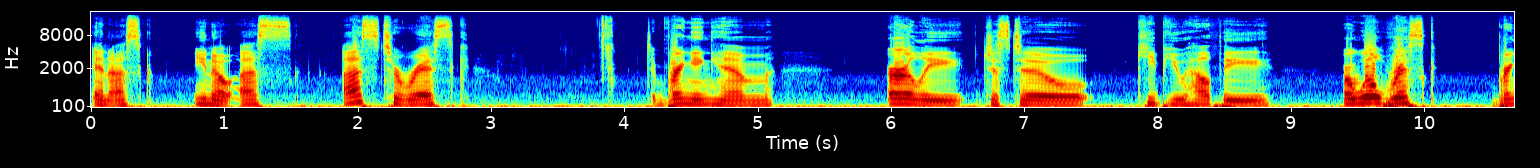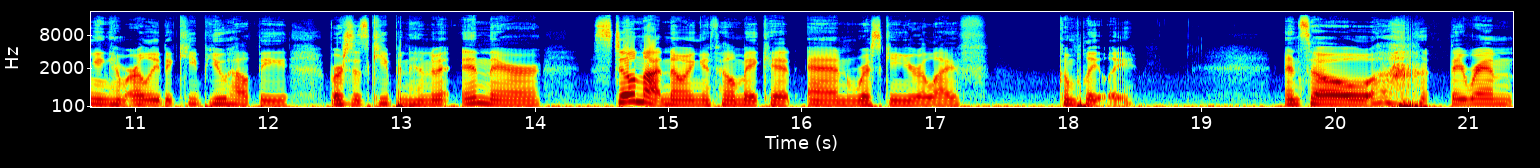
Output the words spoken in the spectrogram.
and us, you know, us us to risk bringing him early just to keep you healthy or we'll risk bringing him early to keep you healthy versus keeping him in there still not knowing if he'll make it and risking your life completely. And so they ran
